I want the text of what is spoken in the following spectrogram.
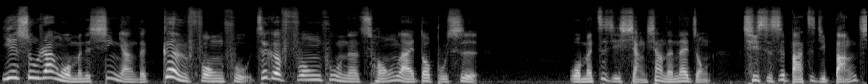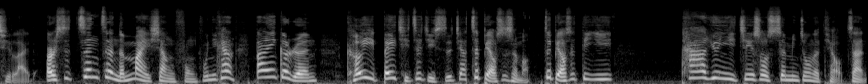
耶稣让我们的信仰的更丰富，这个丰富呢，从来都不是我们自己想象的那种，其实是把自己绑起来的，而是真正的迈向丰富。你看，当一个人可以背起自己十字架，这表示什么？这表示第一，他愿意接受生命中的挑战，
